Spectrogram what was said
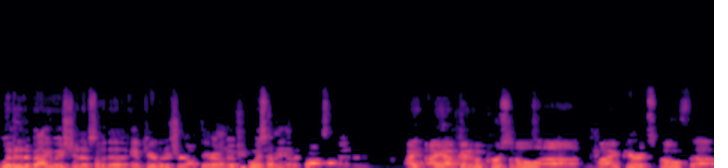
limited evaluation of some of the AmCare literature out there. I don't know if you boys have any other thoughts on it. Or... I, I have kind of a personal. Uh, my parents both. Uh,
